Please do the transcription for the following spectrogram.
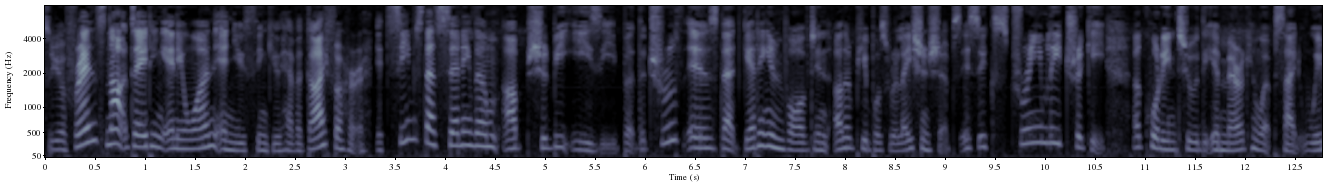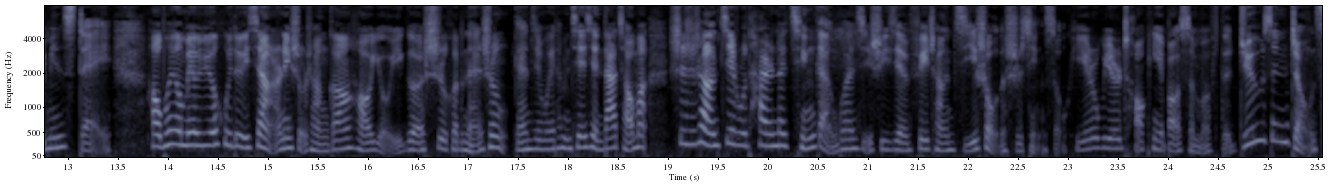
So your friend's not dating anyone and you think you have a guy for her. It seems that setting them up should be easy, but the truth is that getting involved in other people's relationships is extremely tricky, according to the American website Women's Day. 好朋友没有约会对象，而你手上刚好有一个适合的男生，赶紧为他们牵线搭桥嘛。事实上，介入他人的情感关系是一件非常棘手的事情。So here we are talking about some of the do's and don'ts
